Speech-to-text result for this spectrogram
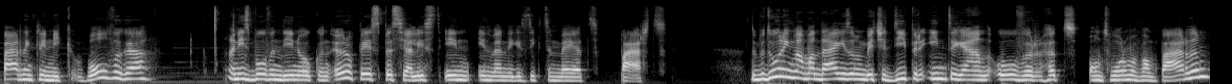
paardenkliniek Wolvega en is bovendien ook een Europees specialist in inwendige ziekten bij het paard. De bedoeling van vandaag is om een beetje dieper in te gaan over het ontwormen van paarden.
